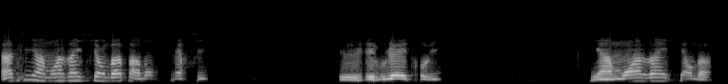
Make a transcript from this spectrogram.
Ah si, il y a un moins 1 ici en bas, pardon, merci. J'ai voulu aller trop vite. Il y a un moins 1 ici en bas.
